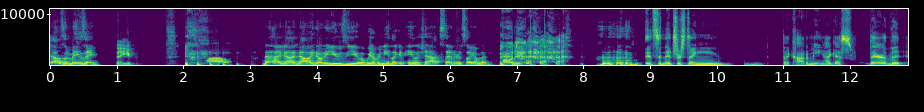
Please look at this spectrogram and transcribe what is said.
That was amazing. Thank you. Wow. now I know now I know to use you if we ever need like an English accent or it's like I'm gonna call you. it's an interesting dichotomy, I guess, there that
